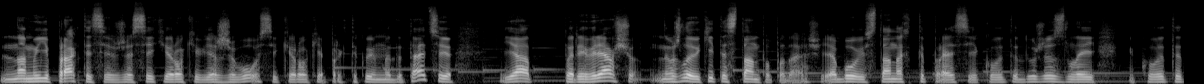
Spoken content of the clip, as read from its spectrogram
На моїй практиці вже скільки років я живу, скільки років я практикую медитацію. Я перевіряв, що неважливо, в який ти стан попадаєш. Я був і в станах депресії, коли ти дуже злий, і коли ти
